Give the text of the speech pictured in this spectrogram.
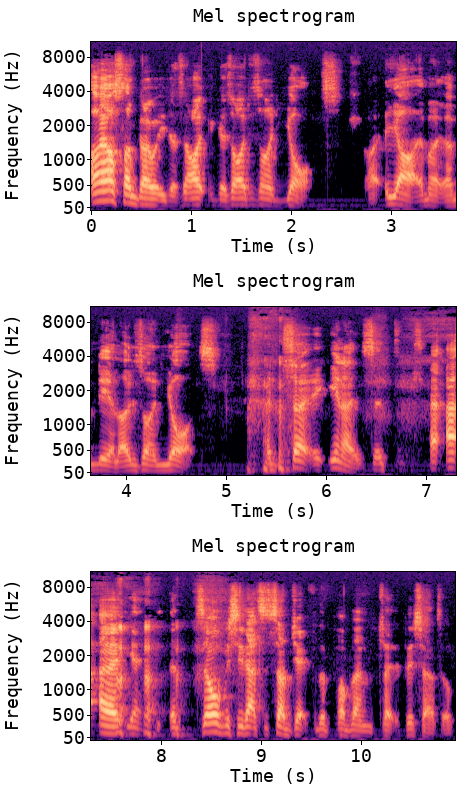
I asked some guy what he does. I, he goes, I design yachts. I, yeah, I'm, I'm Neil. I design yachts. And so you know, so, uh, uh, yeah, so obviously that's a subject for the pub land to take the piss out of.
